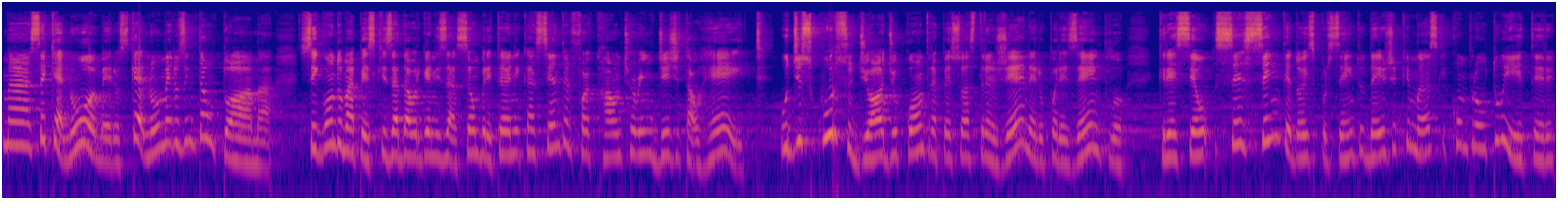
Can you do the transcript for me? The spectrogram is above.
Mas você quer números? Quer números? Então toma! Segundo uma pesquisa da organização britânica Center for Countering Digital Hate, o discurso de ódio contra pessoas transgênero, por exemplo, cresceu 62% desde que Musk comprou o Twitter,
